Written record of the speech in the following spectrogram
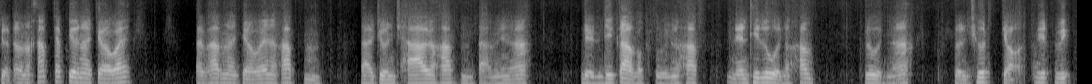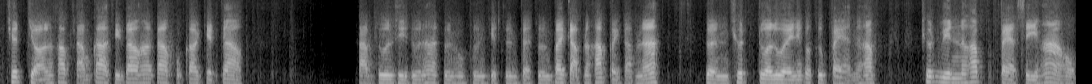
จดเอานะครับแคปเจอร์หน้าจอไว้ถ่ายภาพหน้าจอไว้นะครับ อืม ดาจนเช้านะครับอืมตามนี้นะ เด่นที่เก้ากับศูนย์นะครับ เน้นที่รูดนะครับ รูดนะ ส่วนชุดเจาะวิดวิชุดเจาะนะครับสามเก้าสี่เก้าห้าเก้าหกเก้าเจ็ดเก้าสามศูนย์สี่ศูนย์ห้าศูนย์หกศูนย์เจ็ดศูนย์แปดศูนย์ไปกลับนะครับ ไปกลับนะ ส่วนชุดตัวรวยนี่ก็คือแปดนะครับ ชุดวินนะครับแปดสี่ห้าหก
